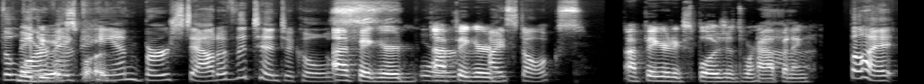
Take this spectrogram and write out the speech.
the They larvae can burst out of the tentacles. I figured. Or I figured. eye stalks. I figured explosions were happening. Uh, But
